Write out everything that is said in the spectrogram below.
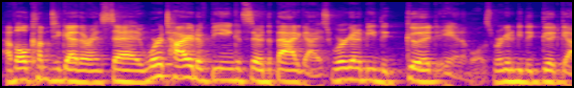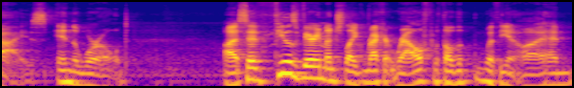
have all come together and said, We're tired of being considered the bad guys. We're going to be the good animals. We're going to be the good guys in the world. Uh, so it feels very much like Wreck It Ralph with all the, with, you know, uh, and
